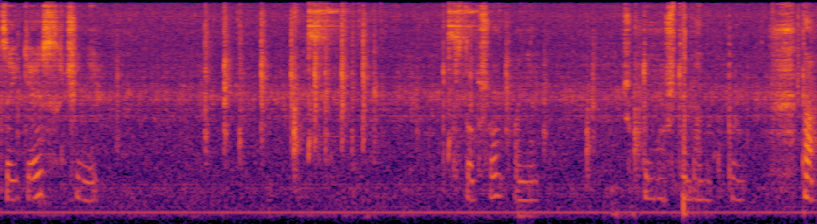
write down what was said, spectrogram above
цей кейс чи ні. Стоп, що? А ні. Щоб думав, що в мене купили. Так,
